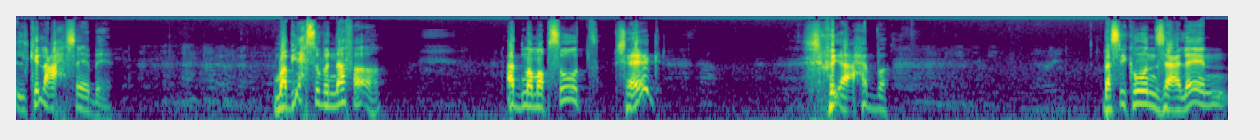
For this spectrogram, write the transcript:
الكل على حسابي وما بيحسب النفقة قد ما مبسوط. مش هيك؟ شو يا أحبة؟ بس يكون زعلان.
